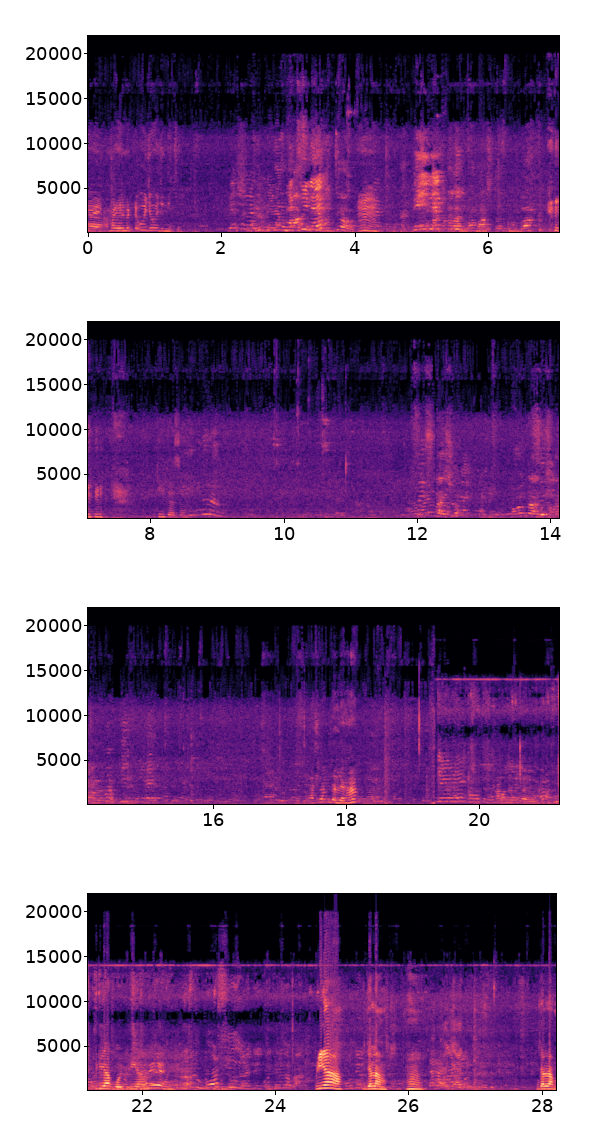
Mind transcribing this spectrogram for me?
হ্যাঁ আমার হেলমেটটা ওই যে ওই যে নিচে। হুম। ঠিক আছে। হ্যাঁ? প্রিয়া কই প্রিয়া? প্রিয়া গেলাম হুম। গেলাম।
